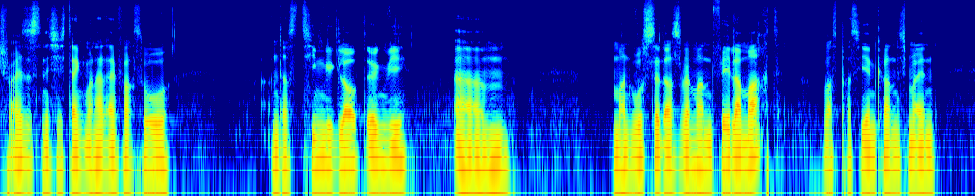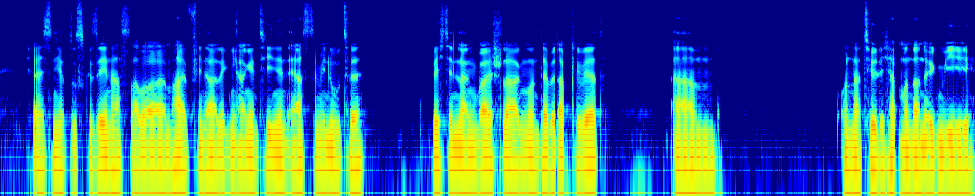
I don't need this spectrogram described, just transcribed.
ich weiß es nicht. Ich denke, man hat einfach so an das Team geglaubt irgendwie. Ähm, man wusste, dass wenn man einen Fehler macht, was passieren kann. Ich meine, ich weiß nicht, ob du es gesehen hast, aber im Halbfinale gegen Argentinien, erste Minute, will ich den langen Ball schlagen und der wird abgewehrt. Ähm, und natürlich hat man dann irgendwie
